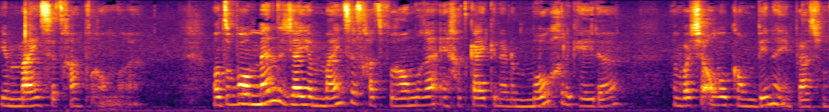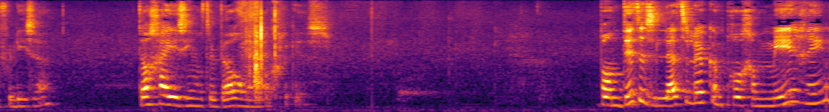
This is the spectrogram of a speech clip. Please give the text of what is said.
je mindset gaan veranderen. Want op het moment dat jij je mindset gaat veranderen en gaat kijken naar de mogelijkheden en wat je allemaal kan winnen in plaats van verliezen, dan ga je zien wat er wel mogelijk is. Want dit is letterlijk een programmering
